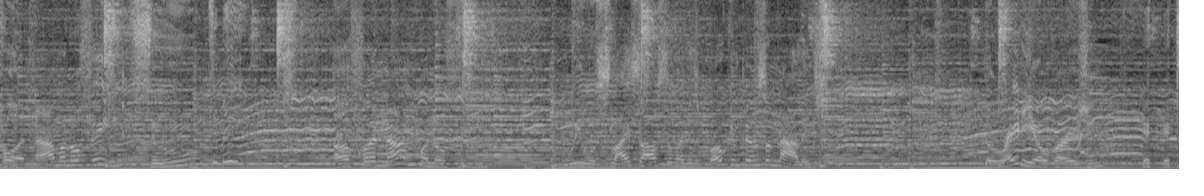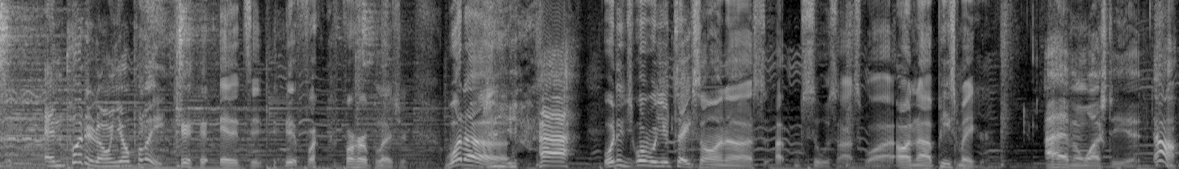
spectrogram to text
For a nominal fee, soon to be. a phenomenal fee, we will slice off some of this broken pencil knowledge, the radio version, and put it on your plate. Edits it for for her pleasure. What uh? what did you, what were your takes on uh, uh Suicide Squad on uh Peacemaker? I haven't watched it yet. Oh,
